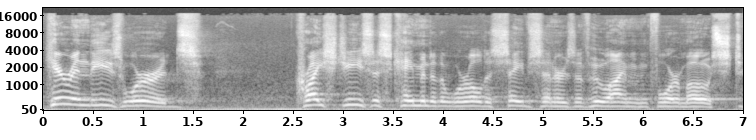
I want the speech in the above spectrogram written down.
Here in these words, Christ Jesus came into the world to save sinners, of who I'm foremost.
